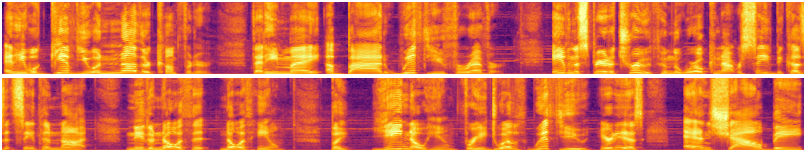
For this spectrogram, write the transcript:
and He will give you another comforter, that He may abide with you forever even the Spirit of truth, whom the world cannot receive because it seeth him not, neither knoweth it, knoweth him. But ye know him, for he dwelleth with you, here it is, and shall be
